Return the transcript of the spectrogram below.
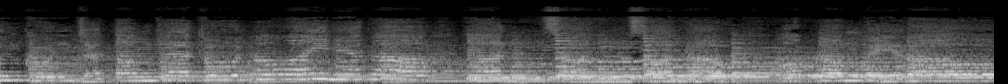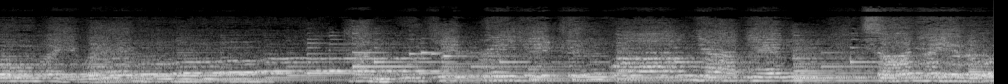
บุญคุณจะต้องเทิดทูนเอาไว้เนื้อกล้าวท่านสั่งสอนเราอบรมให้เราไม่เว้นท่านผู้คิดให้คิดถึงความยากเย็น สอนให้รู้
